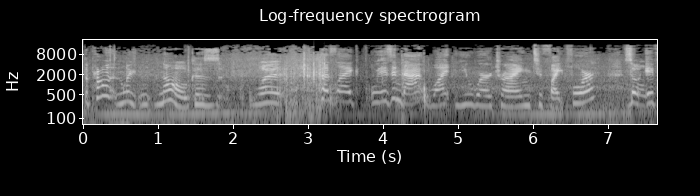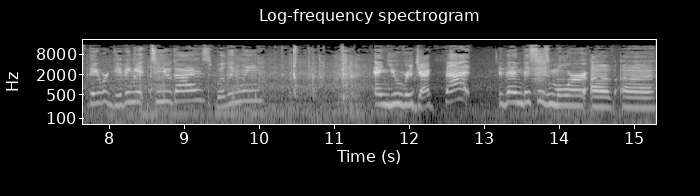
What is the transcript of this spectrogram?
the problem, like, no, because what? Cause like, isn't that what you were trying to fight for? So Well- if they were giving it to you guys willingly, and you reject that, then this is more of a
